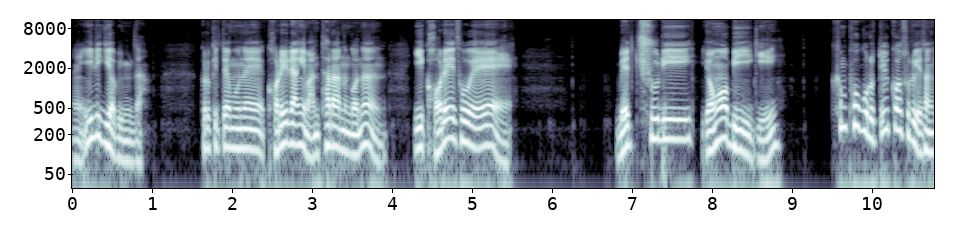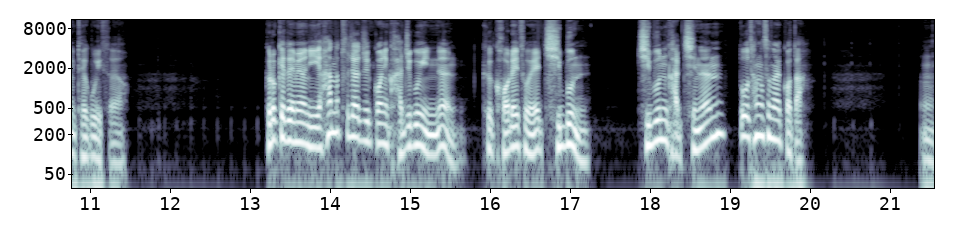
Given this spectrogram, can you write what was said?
1위 기업입니다. 그렇기 때문에 거래량이 많다라는 거는 이 거래소의 매출이 영업이익이 큰 폭으로 뛸 것으로 예상이 되고 있어요. 그렇게 되면 이 하나투자증권이 가지고 있는 그 거래소의 지분, 지분 가치는 또 상승할 거다. 응,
